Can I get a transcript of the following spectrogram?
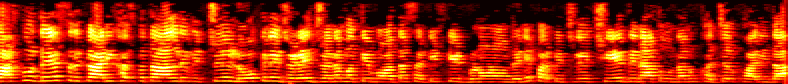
ਗੁਰਦਾਸਪੁਰ ਦੇ ਸਰਕਾਰੀ ਹਸਪਤਾਲ ਦੇ ਵਿੱਚ ਲੋਕ ਨੇ ਜਿਹੜੇ ਜਨਮ ਅਤੇ ਮੌਤ ਦਾ ਸਰਟੀਫਿਕੇਟ ਬਣਾਉਣ ਆਉਂਦੇ ਨੇ, ਪਰ ਪਿਛਲੇ 6 ਦਿਨਾਂ ਤੋਂ ਉਹਨਾਂ ਨੂੰ ਖੱਜਲ ਖੁਆਰੀ ਦਾ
